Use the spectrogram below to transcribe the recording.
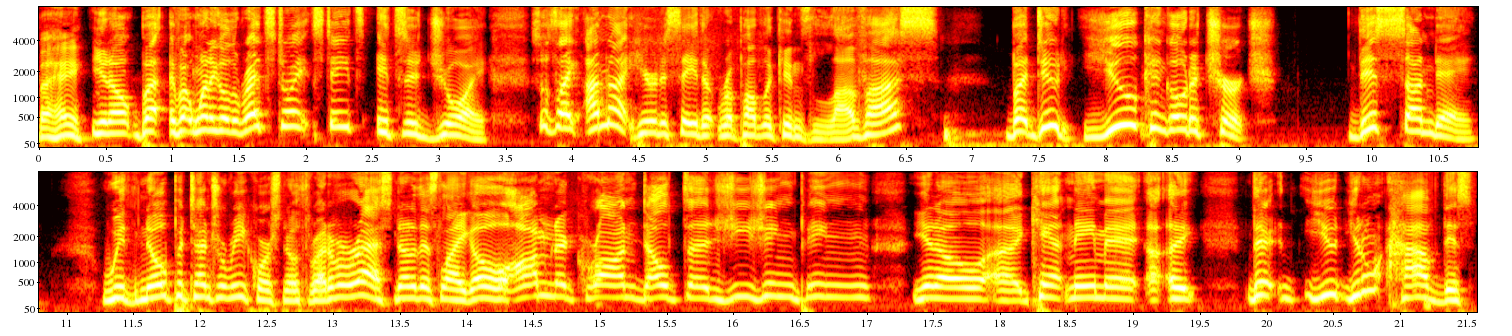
But hey, You know, but if I want to go to the red states, it's a joy. So it's like, I'm not here to say that Republicans love us, but dude, you can go to church this Sunday with no potential recourse, no threat of arrest, none of this like, oh, Omicron, Delta, Xi Jinping, you know, uh, can't name it. Uh, uh, there, you, you don't have this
